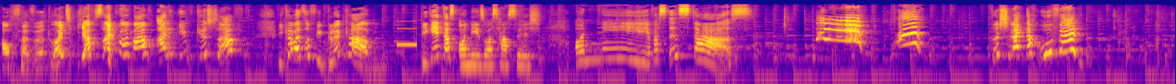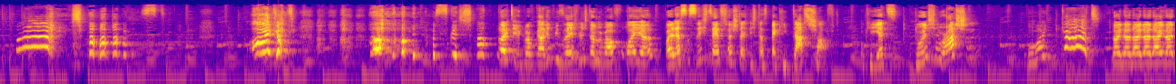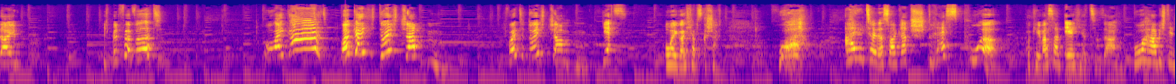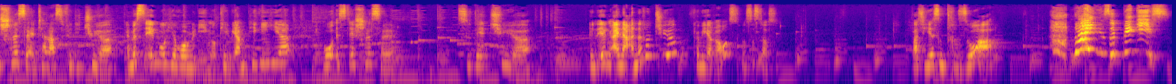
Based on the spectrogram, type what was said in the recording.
auch verwirrt. Leute, ich habe es einfach mal auf Anhieb geschafft. Wie kann man so viel Glück haben? Wie geht das? Oh nee, sowas hasse ich. Oh nee, was ist das? Das durchrushen. Oh mein Gott! Nein, nein, nein, nein, nein, nein, nein. Ich bin verwirrt. Oh mein Gott! Warum kann ich durchjumpen? Ich wollte durchjumpen. Yes. Oh mein Gott, ich hab's geschafft. Wow. Alter, das war gerade Stress pur. Okay, was hat er hier zu sagen? Wo habe ich den Schlüssel hinterlassen für die Tür? Er müsste irgendwo hier rumliegen. Okay, wir haben Piggy hier. Wo ist der Schlüssel? Zu der Tür. In irgendeiner anderen Tür? Können wir hier raus? Was ist das? Was, hier ist ein Tresor. Nein, hier sind Piggies!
